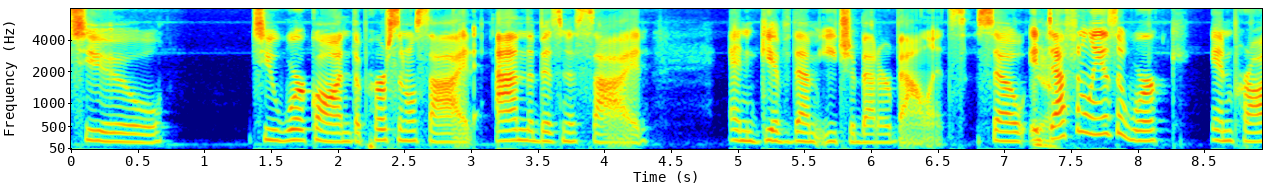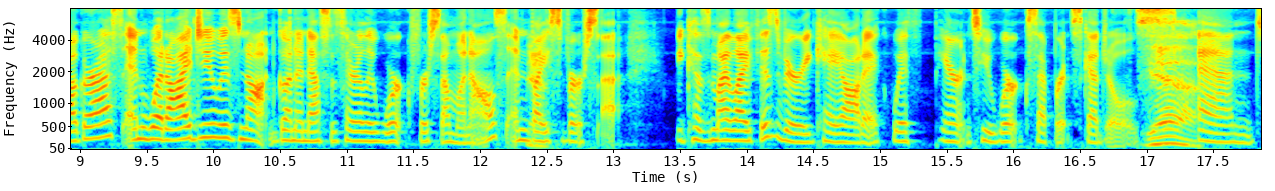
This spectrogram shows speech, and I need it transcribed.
to to work on the personal side and the business side and give them each a better balance. So it Yeah. definitely is a work in progress. And what I do is not going to necessarily work for someone else and Yeah. vice versa. Because my life is very chaotic with parents who work separate schedules Yeah. and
